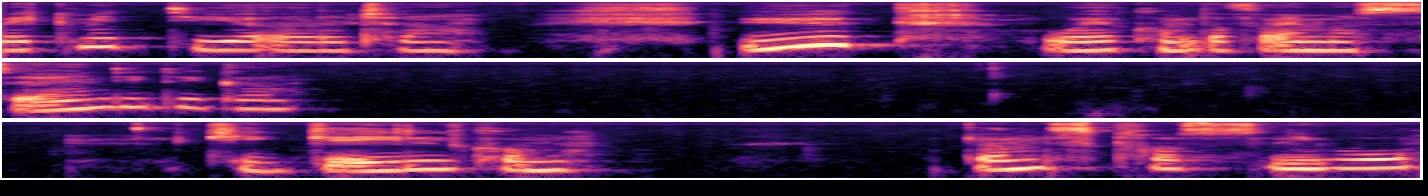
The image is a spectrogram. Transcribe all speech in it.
Weg mit dir, Alter. Ük. Woher kommt auf einmal Sandy, Digga? Okay, Gale kommt. Ganz krasses Niveau.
